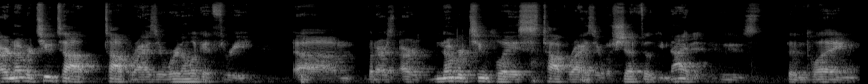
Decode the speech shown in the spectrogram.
our number two top top riser. We're gonna look at three, um, but our, our number two place top riser was Sheffield United, who's been playing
